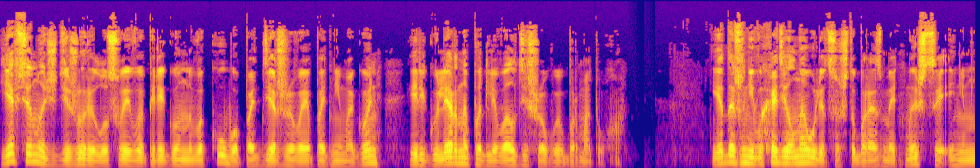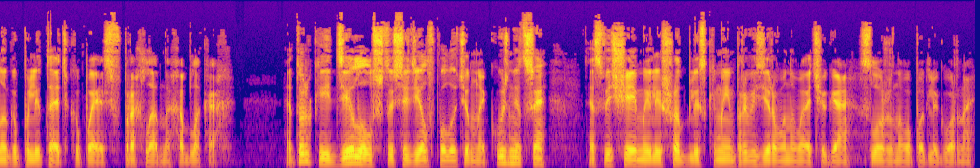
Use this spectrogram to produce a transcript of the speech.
Я всю ночь дежурил у своего перегонного куба, поддерживая под ним огонь, и регулярно подливал дешевую бормотуху. Я даже не выходил на улицу, чтобы размять мышцы и немного полетать, купаясь в прохладных облаках. А только и делал, что сидел в полутемной кузнице, освещаемой лишь отблесками импровизированного очага, сложенного подле горна.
